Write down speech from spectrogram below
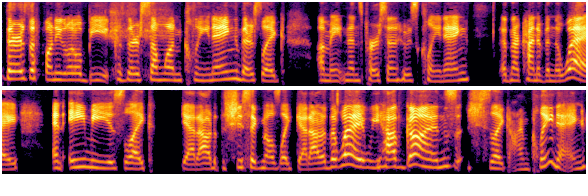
there's a funny little beat because there's someone cleaning. There's like a maintenance person who's cleaning and they're kind of in the way. And amy is like get out of the she signals like get out of the way. We have guns. She's like i'm cleaning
